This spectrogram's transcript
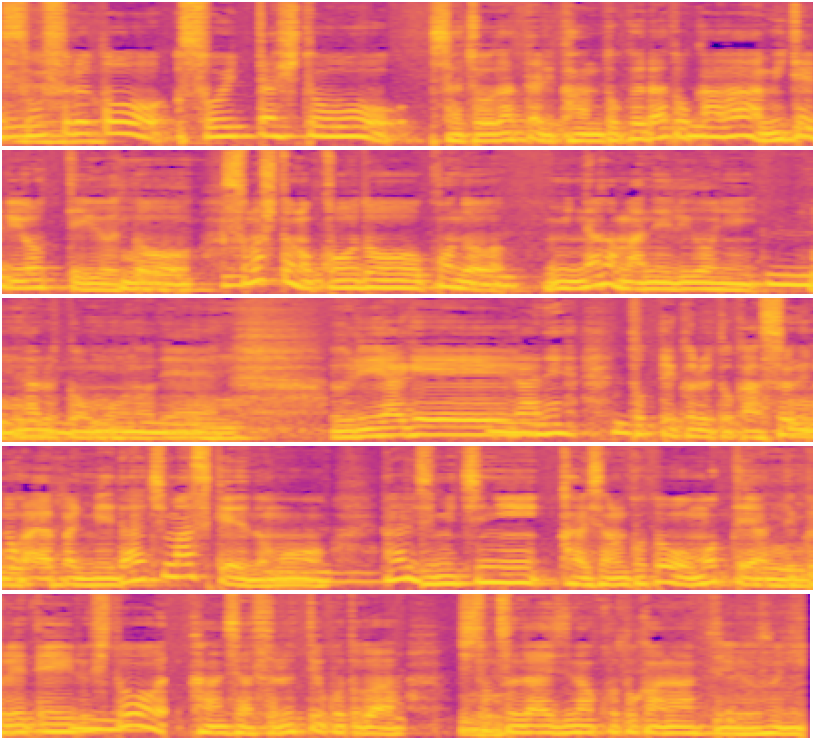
でそうするとそういった人を社長だったり監督だとかが見てるよっていうと、その人の行動を今度みんなが真似るようになると思うので、売り上げがね、取ってくるとか、そういうのがやっぱり目立ちますけれども、やはり地道に会社のことを思ってやってくれている人を感謝するっていうことが一つ大事なことかなっていうふうに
